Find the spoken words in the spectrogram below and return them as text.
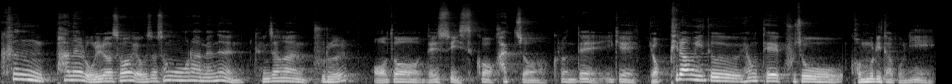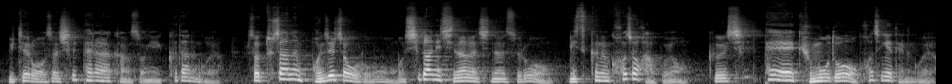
큰 판을 올려서 여기서 성공을 하면은 굉장한 부를 얻어낼 수 있을 것 같죠. 그런데 이게 역피라미드 형태의 구조 건물이다 보니 위태로워서 실패를 할 가능성이 크다는 거예요. 그래서 투자는 본질적으로 뭐 시간이 지나면 지날수록 리스크는 커져 가고요. 그 실패의 규모도 커지게 되는 거예요.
